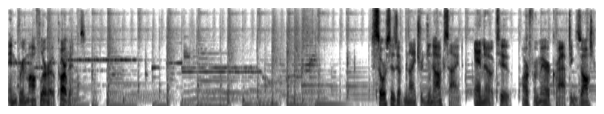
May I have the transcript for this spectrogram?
and bromofluorocarbons. Sources of nitrogen oxide, NO2, are from aircraft exhaust.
